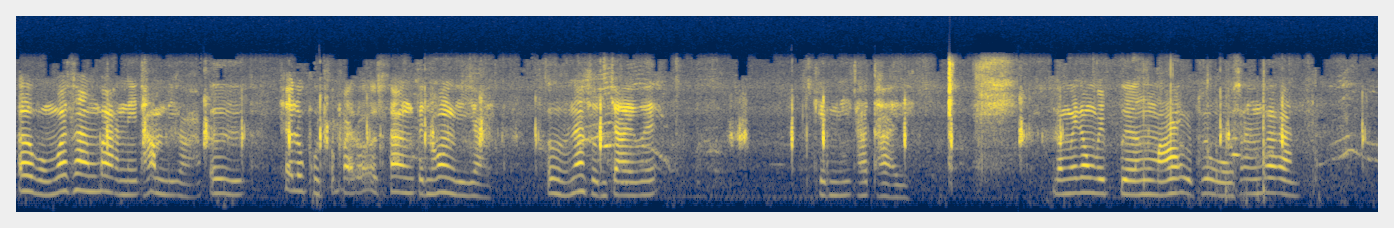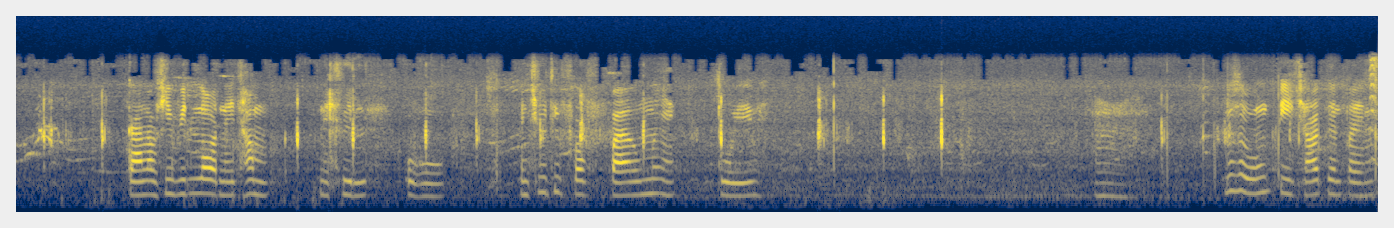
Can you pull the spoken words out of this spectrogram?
เออผมว่าสร้างบ้านในถ้ำดีกว่า เออแค่เราขุดเข้าไปแล้วสร้างเป็นห้องใหญ่ๆ เออ น่าสนใจเว้ย เกมนี้ท้าทายเราไม่ต้องไปเปลืองไม้กับพี่โอสร้างบ้านการเอาชีวิตรอดในถ้ำในคืนโอ้โหเป็นชื่อที่ฟ้าฟ้าแม่สวยอืมรู้สึกว่าตีช้าเกินไปนะ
